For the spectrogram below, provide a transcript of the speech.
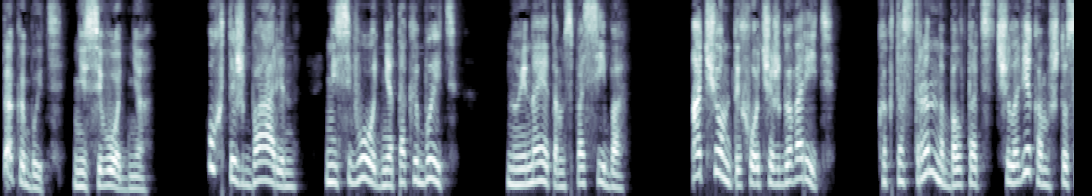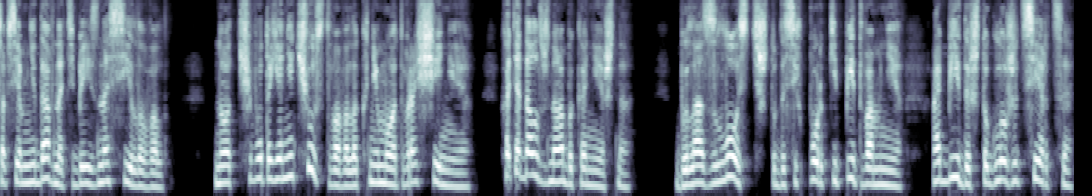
Так и быть, не сегодня. Ух ты ж, барин, не сегодня, так и быть. Ну и на этом спасибо. О чем ты хочешь говорить? Как-то странно болтать с человеком, что совсем недавно тебя изнасиловал. Но от чего-то я не чувствовала к нему отвращения. Хотя должна бы, конечно. Была злость, что до сих пор кипит во мне, обида, что гложет сердце.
